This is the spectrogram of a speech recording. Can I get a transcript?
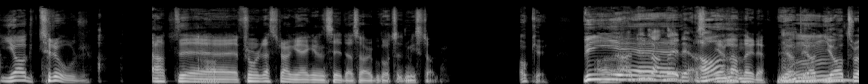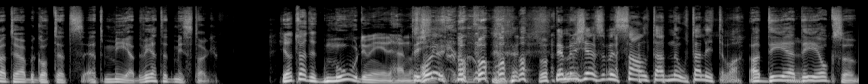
jag tror att eh, från restaurangägarens sida så har det begåtts ett misstag. Okej. Vi, Ja, du landar i det, alltså. Jag landar i det. Jag, jag, Mm. jag tror att jag har begått ett, ett medvetet misstag. Jag tror att ett mord är med i det här. Det känns, nej, men det känns som en saltad nota lite va? Ja, det, det också.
